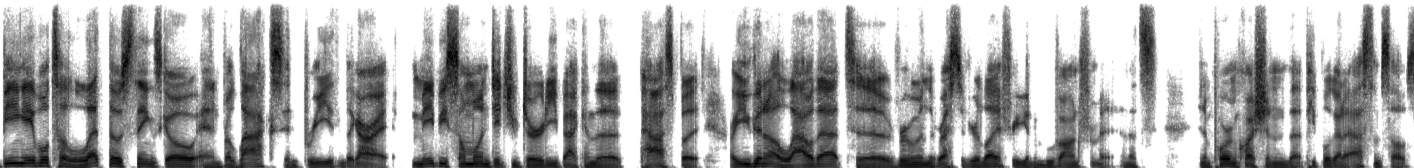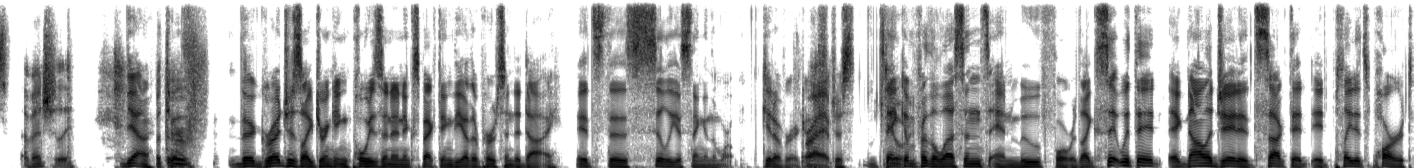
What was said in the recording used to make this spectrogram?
being able to let those things go and relax and breathe. Like, all right, maybe someone did you dirty back in the past, but are you going to allow that to ruin the rest of your life? Or are you going to move on from it? And that's an important question that people got to ask themselves eventually. yeah. But the the grudge is like drinking poison and expecting the other person to die. It's the silliest thing in the world. Get over it, guys. Right. Just thank him for the lessons and move forward. Like sit with it, acknowledge it. It sucked. It it played its part.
